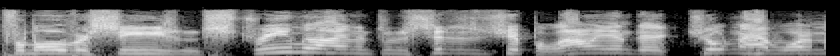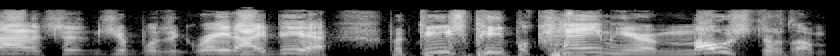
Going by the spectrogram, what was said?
from overseas and streamlining them through the citizenship, allowing them their children to have automatic citizenship was a great idea. But these people came here, most of them,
